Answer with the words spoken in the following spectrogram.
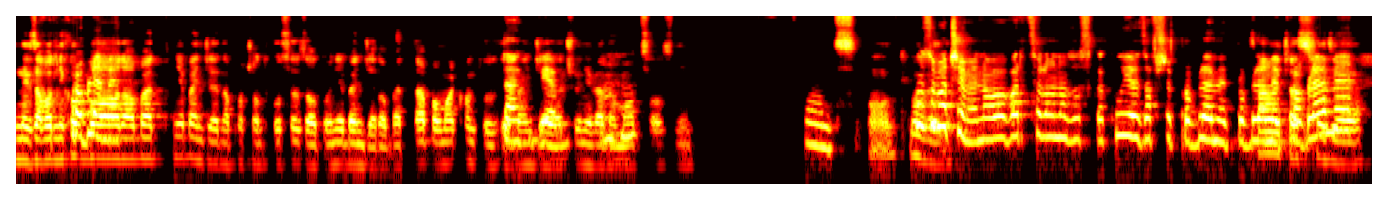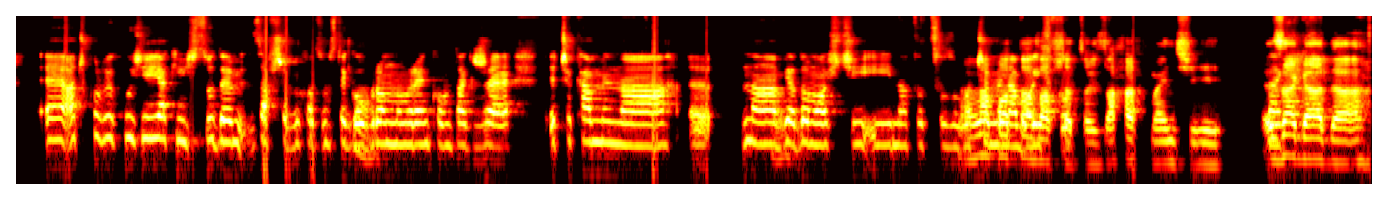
Innych zawodników, Problemy. bo Robert nie będzie na początku sezonu, nie będzie Roberta, bo ma kontuzję, Tak, będzie wiem. leczył, nie wiadomo Mhm. co z nim. Więc, no, No zobaczymy. No, Barcelona zaskakuje, zawsze problemy, problemy, problemy. e, aczkolwiek później jakimś cudem zawsze wychodzą z tego Tak. obronną ręką, także czekamy na, e, na Tak. wiadomości i na to, co zobaczymy na Laporta boisku. zawsze coś zachachmęci, Tak. zagada.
